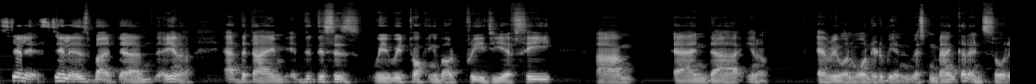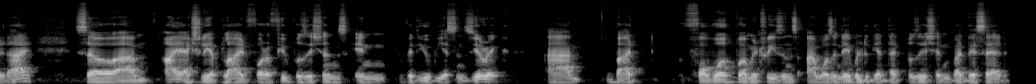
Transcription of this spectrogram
still is, still is, but um, you know, at the time, this is we we're talking about pre GFC, um, and uh, you know, everyone wanted to be an investment banker, and so did I. So um, I actually applied for a few positions in with UBS in Zurich, um, but for work permit reasons, I wasn't able to get that position. But they said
